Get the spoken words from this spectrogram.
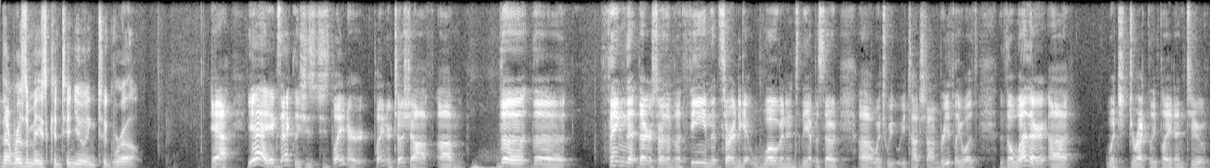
that resume is continuing to grow. Yeah, yeah, exactly. She's she's playing her playing her tush off. Um, the the thing that they're sort of the theme that started to get woven into the episode, uh, which we, we touched on briefly, was the weather, uh, which directly played into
